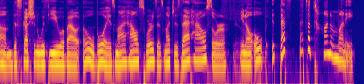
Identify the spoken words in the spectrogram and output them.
um, discussion with you about oh boy is my house worth as much as that house or yeah. you know oh it, that's that's a ton of money.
